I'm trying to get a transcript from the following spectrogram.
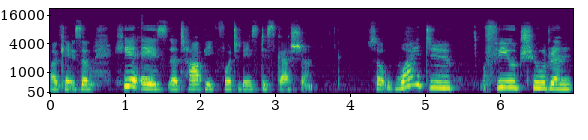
Okay, so here is the topic for today's discussion. So, why do few children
